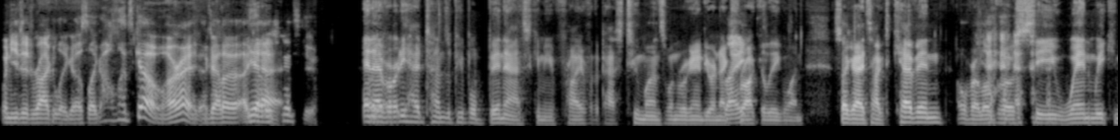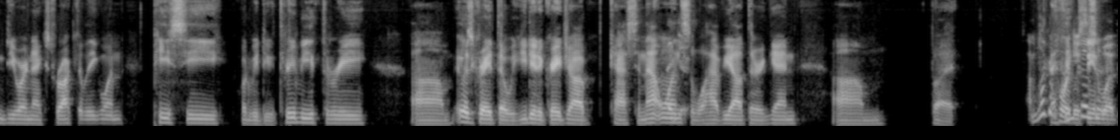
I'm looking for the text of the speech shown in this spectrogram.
when you did Rocket League, I was like, oh, let's go. All right, I got a, I got Yeah. a chance to. And I've already had tons of people been asking me probably for the past two months when we're going to do our next Right. Rocket League one. So I got to talk to Kevin over at local host, see when we can do our next Rocket League one. PC, what do we do? Three v three. Um, it was great though. You did a great job casting that one, you. so we'll have you out there again. Um, but I'm looking forward to seeing are- what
